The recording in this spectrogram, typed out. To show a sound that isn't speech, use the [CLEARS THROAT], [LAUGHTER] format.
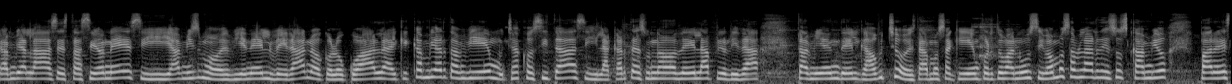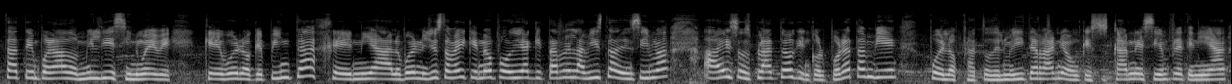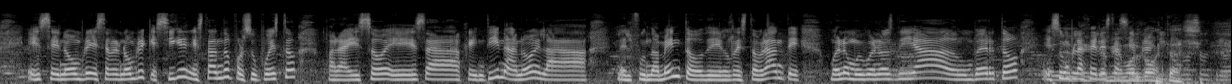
cambian las estaciones y ya mismo viene el verano, con lo cual hay que cambiar también muchas cositas y la carta es una de la prioridad también del gaucho. Estamos aquí en Puerto Banús y vamos a hablar de esos cambios para esta temporada 2019, que bueno, que pinta genial. Bueno, yo sabéis que no podía quitarle la vista de encima a esos platos que incorpora también pues los platos del Mediterráneo, aunque sus carnes siempre tenían ese nombre, ese renombre que siguen estando, por supuesto, para eso es Argentina, ¿no? El fundamento del restaurante. Bueno, muy buenos días, Humberto. es un placer estar siempre aquí con vosotros.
